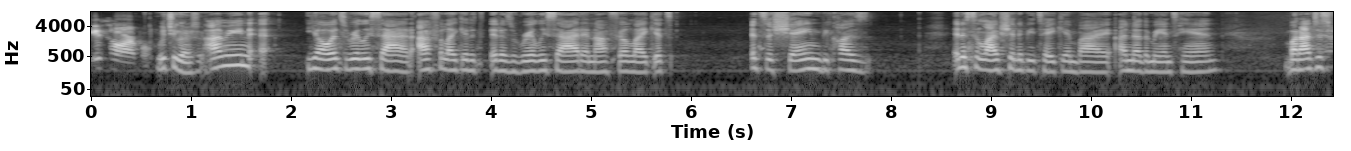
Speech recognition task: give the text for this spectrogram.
it's horrible. What you guys say? I mean, yo, it's really sad. I feel like it is, it is really sad, and I feel like it's it's a shame because innocent life shouldn't be taken by another man's hand. But I just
